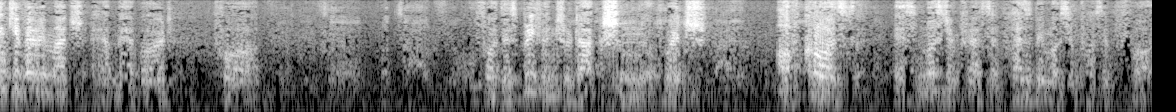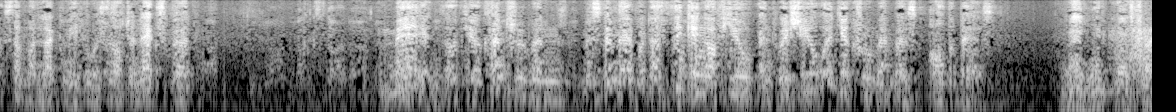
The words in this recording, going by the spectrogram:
Thank you very much, um, Herr Merbold, for for this brief introduction, which, of course, is most impressive, has been most impressive for someone like me who is not an expert. Millions of your countrymen, Mr. Merbold, are thinking of you and wish you and your crew members all the best. I have one question.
